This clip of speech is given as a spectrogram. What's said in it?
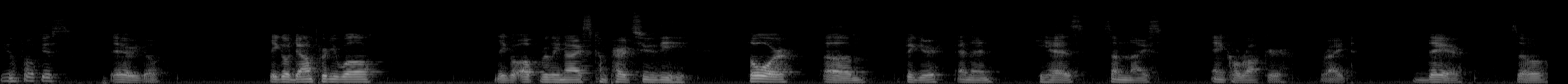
You can focus. There we go. They go down pretty well. They go up really nice compared to the Thor um, figure, and then he has some nice ankle rocker right there. So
